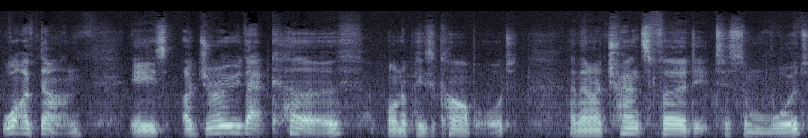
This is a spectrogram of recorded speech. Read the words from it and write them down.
what I've done is I drew that curve on a piece of cardboard and then I transferred it to some wood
